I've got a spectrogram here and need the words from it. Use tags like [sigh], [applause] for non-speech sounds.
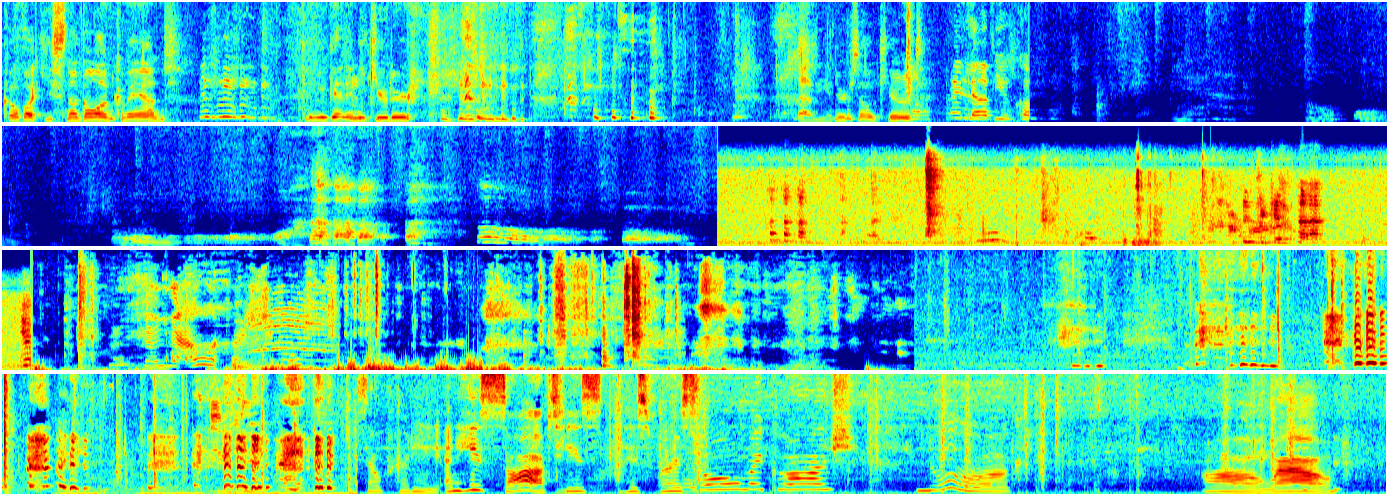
Kobak, you snuggle on command. Can you get any cuter? Love you. You're so cute. I love you. Ko- Did you oh, oh, oh. [laughs] So pretty. And he's soft. He's his fur is Oh, oh my gosh. Look. Oh wow.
